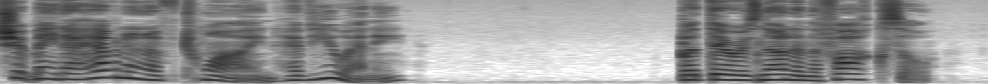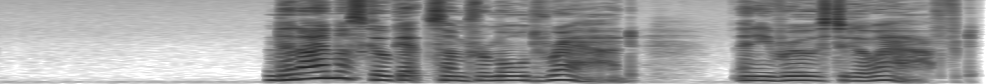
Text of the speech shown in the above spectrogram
Shipmate, I haven't enough twine. Have you any? But there was none in the forecastle. Then I must go get some from old Rad, and he rose to go aft.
